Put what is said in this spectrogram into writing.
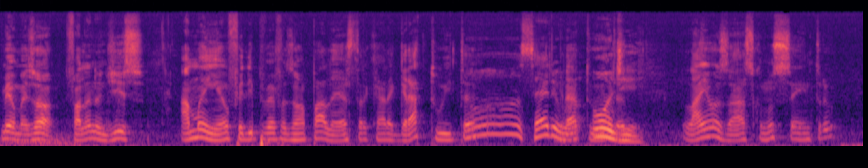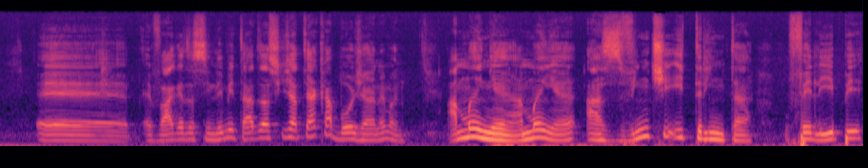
Meu, mas ó, falando disso, amanhã o Felipe vai fazer uma palestra, cara, gratuita, Oh, sério? Gratuita. Onde? lá em Osasco, no centro. É, é vagas assim limitadas, acho que já até acabou já, né, mano? Amanhã, amanhã, às 20h30, o Felipe.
